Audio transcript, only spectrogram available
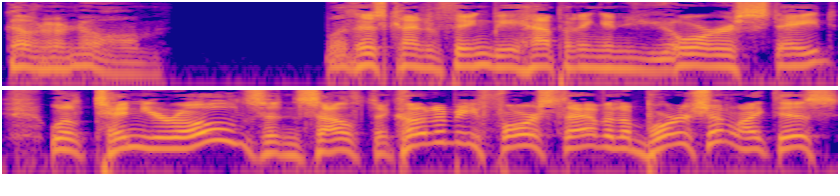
Governor Noem, Will this kind of thing be happening in your state? Will 10 year olds in South Dakota be forced to have an abortion like this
